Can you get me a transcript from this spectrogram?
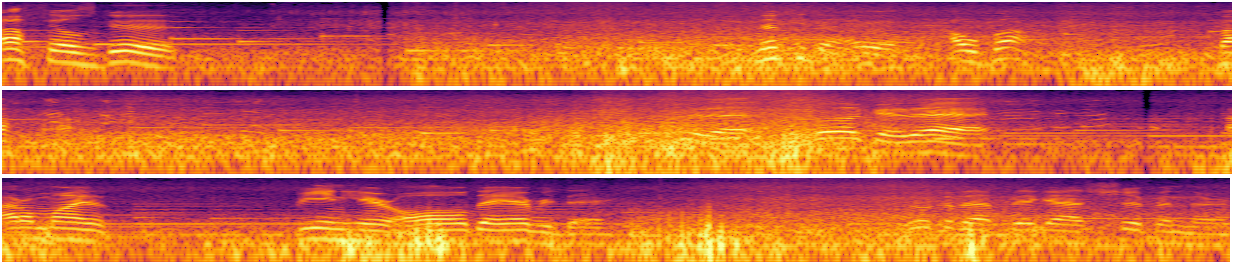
That feels good. نفي ده أو بقى بقى Look at that. Look at that. I don't mind being here all day, every day. Look at that big ass ship in there.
